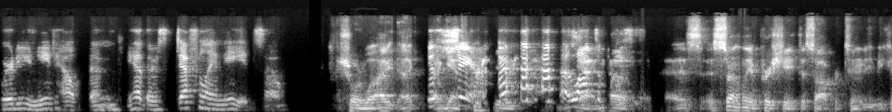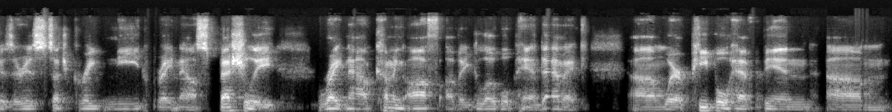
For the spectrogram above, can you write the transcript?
where do you need help? And yeah, there's definitely a need. So Sure. Well, I, I again, share. Lots yeah, of I, I certainly appreciate this opportunity because there is such great need right now, especially right now coming off of a global pandemic, um, where people have been um,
